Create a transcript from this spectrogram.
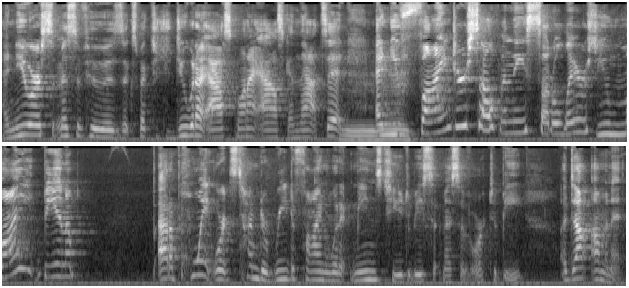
and you are submissive who is expected to do what I ask when I ask, and that's it. And you mm-hmm. find yourself in these subtle layers, you might be in a at a point where it's time to redefine what it means to you to be submissive or to be a dominant.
